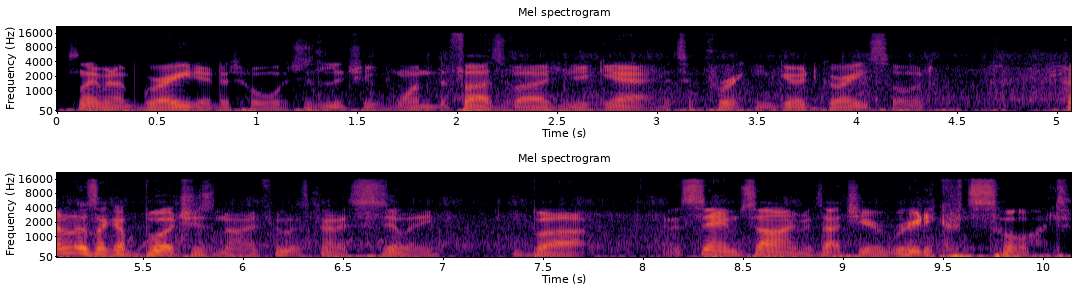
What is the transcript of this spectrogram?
It's not even upgraded at all. It's just literally one the first version you get. It's a freaking good greatsword. Kind of looks like a butcher's knife. It looks kind of silly, but at the same time, it's actually a really good sword.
